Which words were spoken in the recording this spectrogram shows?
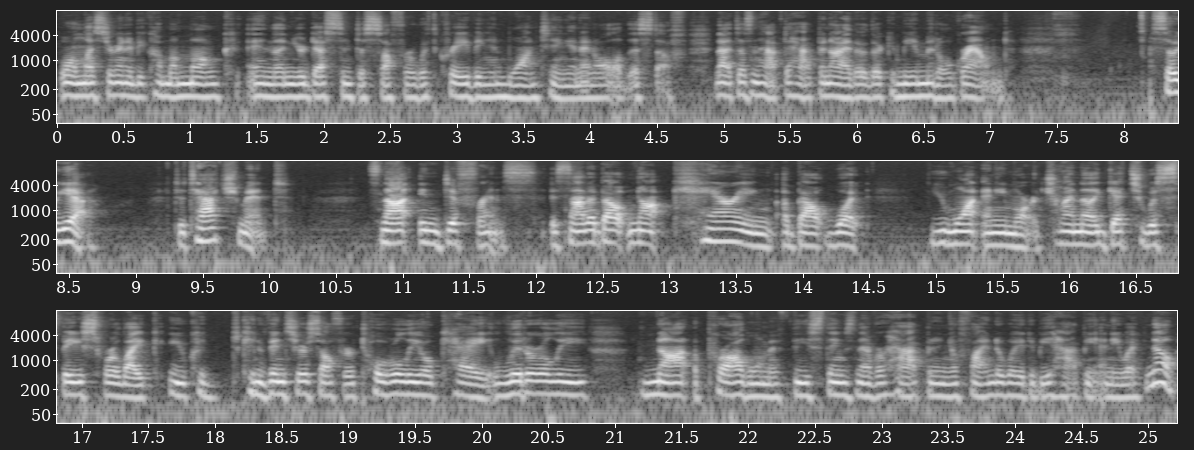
well, unless you're going to become a monk and then you're destined to suffer with craving and wanting and, and all of this stuff. That doesn't have to happen either. There can be a middle ground. So, yeah, detachment. It's not indifference. It's not about not caring about what you want anymore trying to like, get to a space where like you could convince yourself you're totally okay literally not a problem if these things never happen and you'll find a way to be happy anyway. No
